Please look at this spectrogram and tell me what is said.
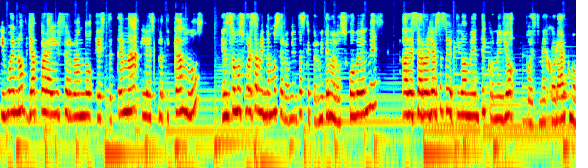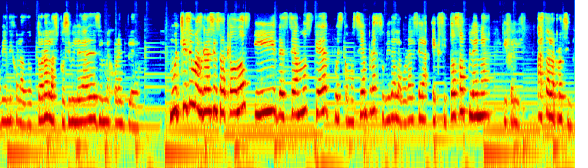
Y bueno, ya para ir cerrando este tema, les platicamos. En Somos Fuerza brindamos herramientas que permiten a los jóvenes a desarrollarse asertivamente y con ello pues mejorar, como bien dijo la doctora, las posibilidades de un mejor empleo. Muchísimas gracias a todos y deseamos que pues como siempre su vida laboral sea exitosa, plena y feliz. Hasta la próxima.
